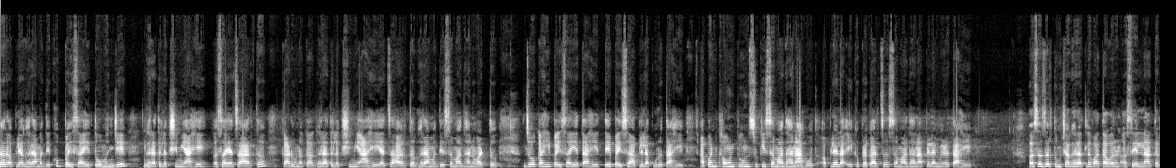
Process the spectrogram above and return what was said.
तर आपल्या घरामध्ये खूप पैसा येतो. म्हणजे घरात लक्ष्मी आहे असा याचा अर्थ काढू नका. घरात लक्ष्मी आहे याचा अर्थ घरामध्ये समाधान वाटतं. जो काही पैसा येत आहे ते पैसा आपल्याला पुरत आहे. आपण खाऊन पिऊन सुखी समाधान आहोत. आपल्याला एक प्रकारचं समाधान आपल्याला मिळत आहे. असं जर तुमच्या घरातलं वातावरण असेल ना तर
